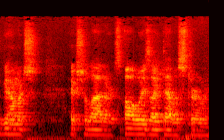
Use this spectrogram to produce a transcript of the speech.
Look at how much extra lather. It's always like that with Stirling.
